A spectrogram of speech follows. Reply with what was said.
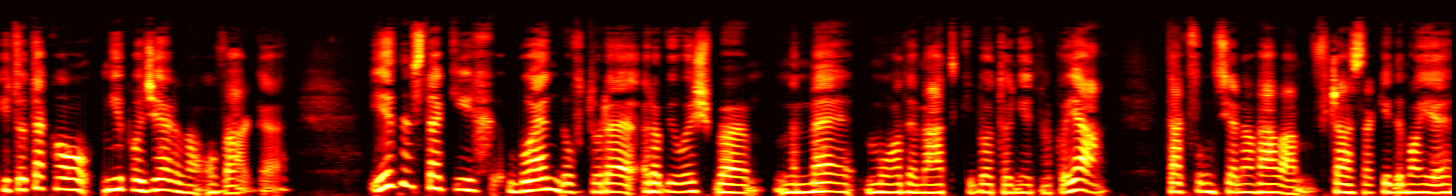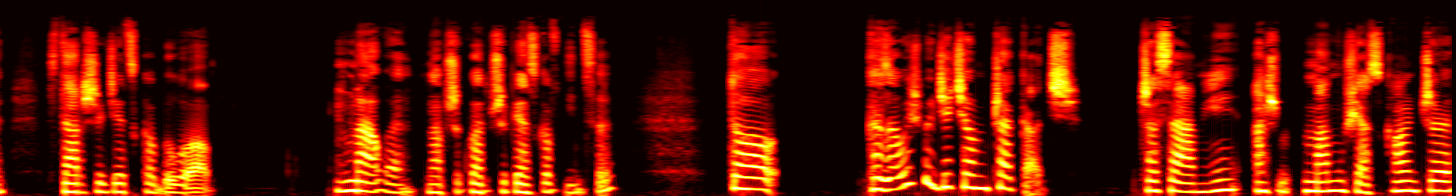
I to taką niepodzielną uwagę. Jednym z takich błędów, które robiłyśmy my, młode matki, bo to nie tylko ja, tak funkcjonowałam w czasach, kiedy moje starsze dziecko było małe, na przykład przy piaskownicy, to kazałyśmy dzieciom czekać czasami, aż mamusia skończy,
